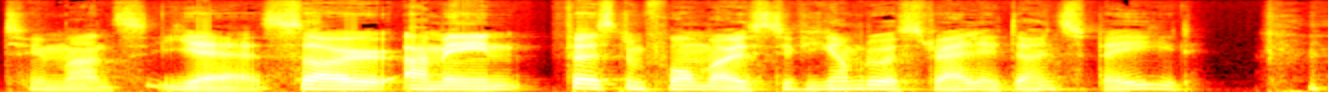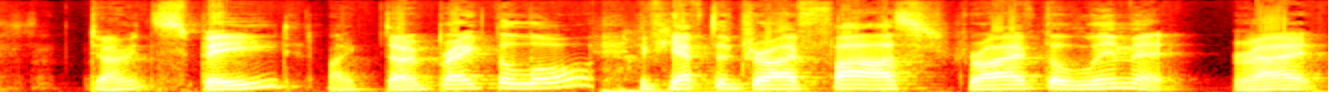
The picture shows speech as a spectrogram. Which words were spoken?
Two months. Yeah. So, I mean, first and foremost, if you come to Australia, don't speed. don't speed. Like, don't break the law. If you have to drive fast, drive the limit, right?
